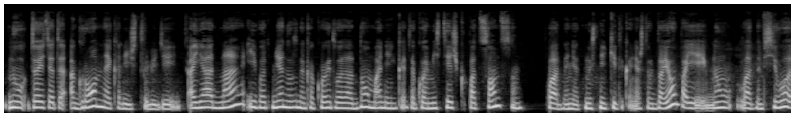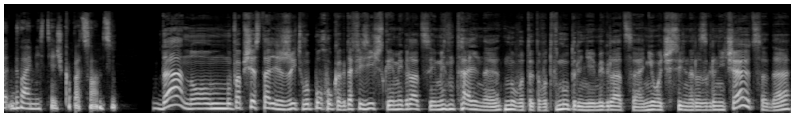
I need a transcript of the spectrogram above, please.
Ну, то есть это огромное количество людей. А я одна, и вот мне нужно какое-то вот одно маленькое такое местечко под солнцем. Ладно, нет, мы с Никитой, конечно, вдвоем поедем. Ну, ладно, всего два местечка под солнцем. Да, но мы вообще стали жить в эпоху, когда физическая иммиграция и ментальная, ну вот эта вот внутренняя иммиграция, они очень сильно разграничаются, да.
